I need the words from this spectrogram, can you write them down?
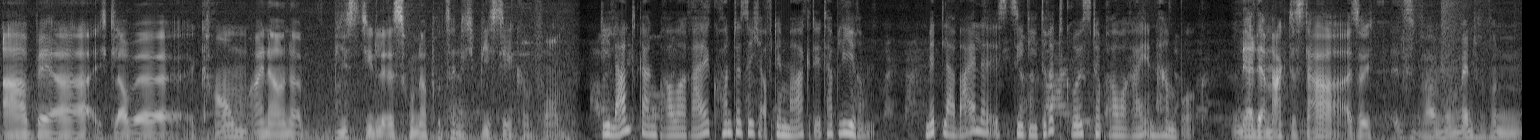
aber ich glaube, kaum einer unserer Bierstile ist hundertprozentig Bierstilkonform. Die Landgang-Brauerei konnte sich auf dem Markt etablieren. Mittlerweile ist sie die drittgrößte Brauerei in Hamburg. Ja, der Markt ist da. Also es war Momente von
